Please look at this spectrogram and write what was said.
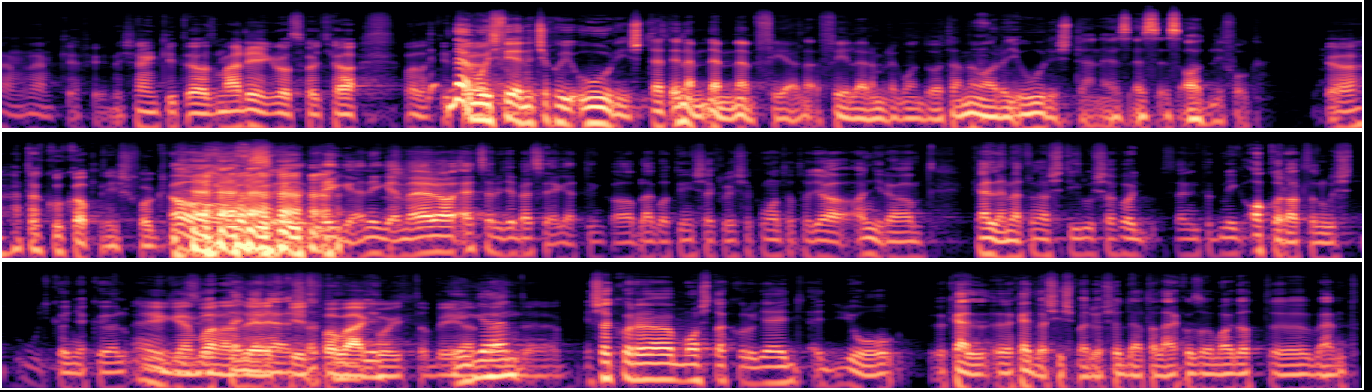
nem, nem kell félni senkitől, az már rég rossz, hogyha valaki... Nem, hogy félni, csak hogy úristen, tehát én nem, nem, nem fél, félelemre gondoltam, nem arra, hogy úristen, ez, ez, ez adni fog. Ja, hát akkor kapni is fog. Oh, igen, igen, mert egyszer ugye beszélgettünk a blagotinsekről, és akkor mondtad, hogy a, annyira kellemetlen a stílusa, hogy szerinted még akaratlanul úgy könyököl. Úgy igen, van az egy-két favágó itt a BL-ben, de... És akkor most akkor ugye egy, egy jó, kell, kedves ismerősöddel találkozol majd ott bent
